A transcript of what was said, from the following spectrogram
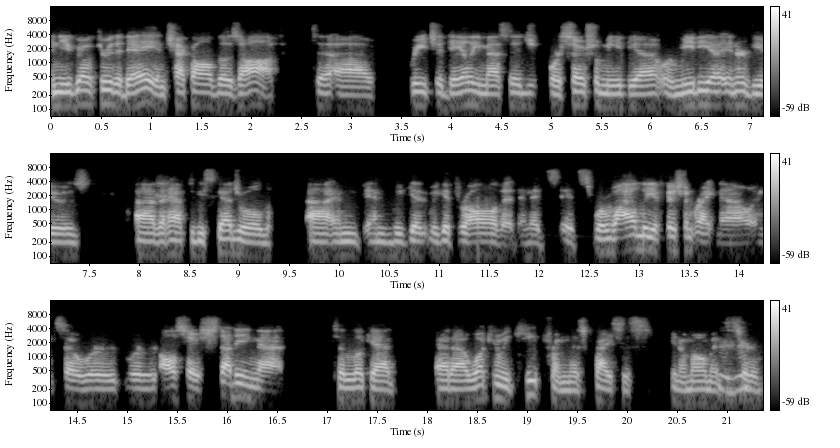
and you go through the day and check all those off to uh, reach a daily message or social media or media interviews uh, that have to be scheduled uh, and and we get we get through all of it and it's it's we're wildly efficient right now and so we're we're also studying that to look at at uh, what can we keep from this crisis you know moment mm-hmm. to sort of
